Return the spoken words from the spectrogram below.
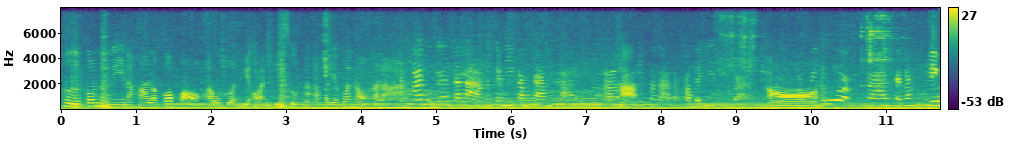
คือต้นอันนี้นะคะ แล้วก็ปอกเอาส่วนที่อ่อนที่สุดนะคะเขาเรียกว่าหนอกกะลา ถ้าหนูเดินตลาดมันจะมีกำกำขายตามค่ะ ที่ตลาดอะกำละ20บาทอ๋อไปลวกทานกับน้ำพ จริก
